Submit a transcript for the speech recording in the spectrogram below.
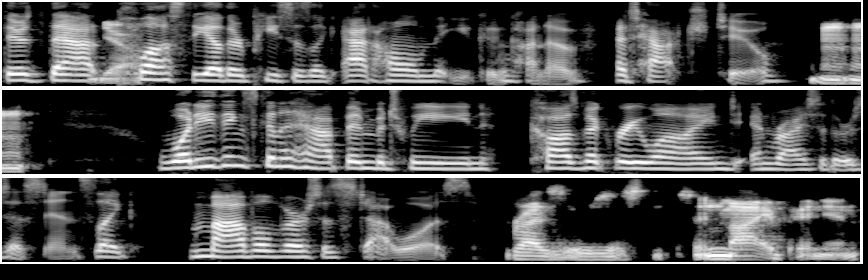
There's that Yeah. plus the other pieces like at home that you can kind of attach to. hmm What do you think is going to happen between Cosmic Rewind and Rise of the Resistance? Like Marvel versus Star Wars. Rise of the Resistance, in my opinion.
